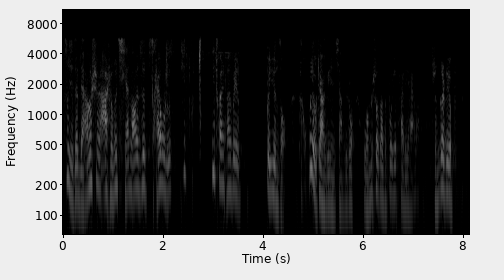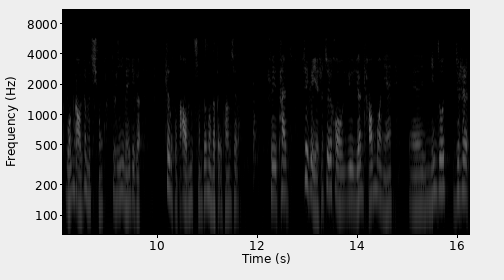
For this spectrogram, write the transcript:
自己的粮食啊，什么钱，老这财物一一船一船被被运走，他会有这样一个印象，就是说我们受到的剥削太厉害了，整个这个。我们搞得这么穷，就是因为这个政府把我们的钱都弄到北方去了，所以他这个也是最后元朝末年呃民族就是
